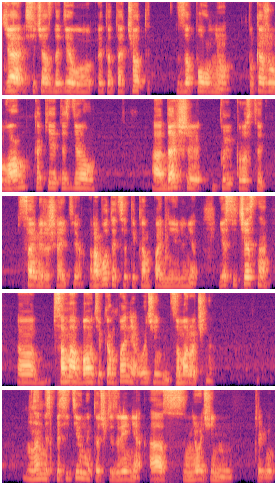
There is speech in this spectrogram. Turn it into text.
Я сейчас доделаю этот отчет, заполню, покажу вам, как я это сделал. А дальше вы просто сами решайте, работать с этой компанией или нет. Если честно, э, сама Bounty компания очень заморочена. Но не с позитивной точки зрения, а с не очень как бы,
